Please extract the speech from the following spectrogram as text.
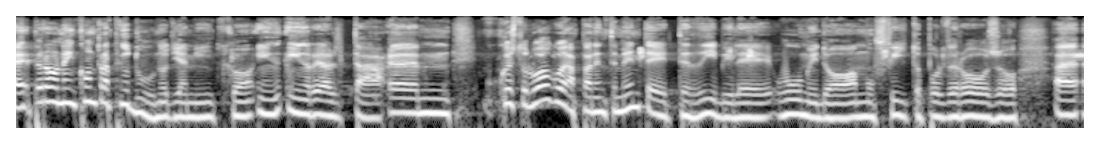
eh, però ne incontra più di uno di amico in, in realtà. Ehm, questo luogo è apparentemente terribile, umido, ammuffito, polveroso, eh,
